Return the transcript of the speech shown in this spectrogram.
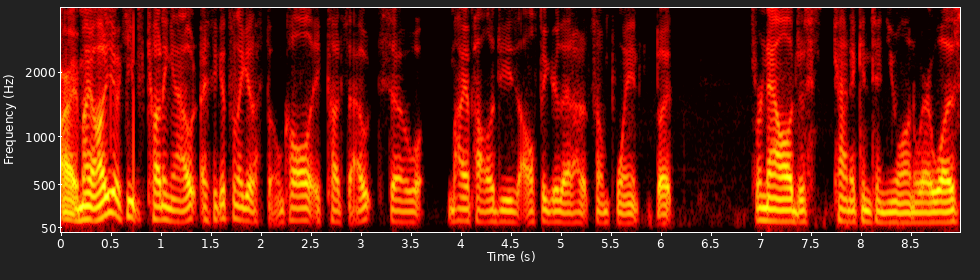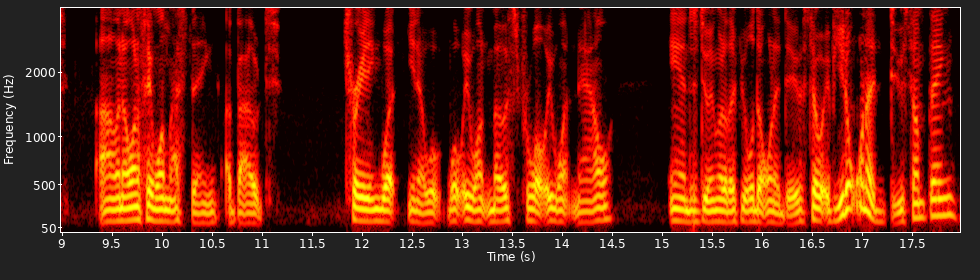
All right, my audio keeps cutting out. I think it's when I get a phone call, it cuts out. So my apologies. I'll figure that out at some point. But for now, I'll just kind of continue on where I was. Um, and I want to say one last thing about trading what you know what we want most for what we want now, and just doing what other people don't want to do. So if you don't want to do something,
